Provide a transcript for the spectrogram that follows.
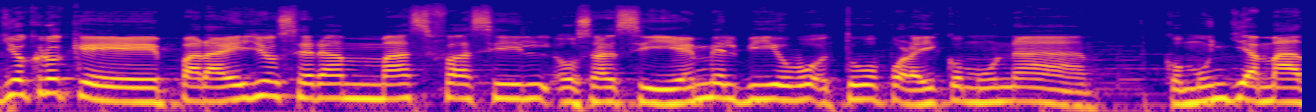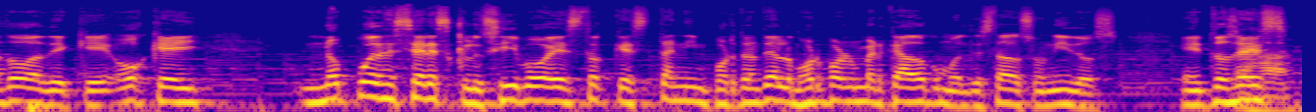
Yo creo que para ellos era más fácil, o sea, si MLB hubo- tuvo por ahí como una como un llamado de que, ok, no puede ser exclusivo esto que es tan importante a lo mejor para un mercado como el de Estados Unidos. Entonces, Ajá.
